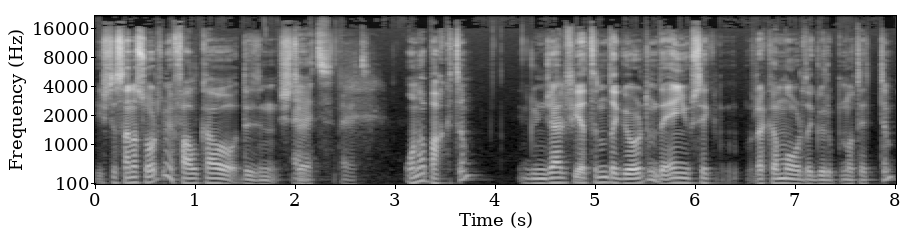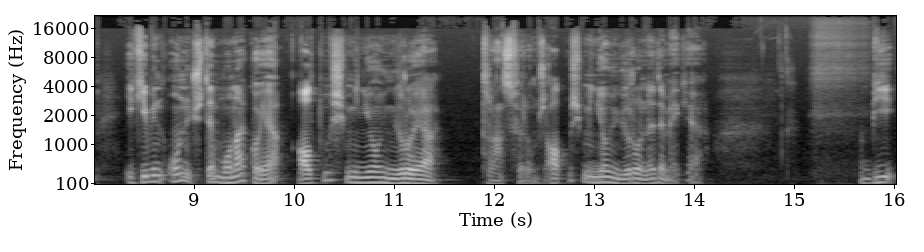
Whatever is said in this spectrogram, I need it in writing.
İşte sana sordum ya Falcao dedin işte. Evet, evet. Ona baktım. Güncel fiyatını da gördüm de en yüksek rakamı orada görüp not ettim. 2013'te Monaco'ya 60 milyon euroya transfer olmuş. 60 milyon euro ne demek ya? Bir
